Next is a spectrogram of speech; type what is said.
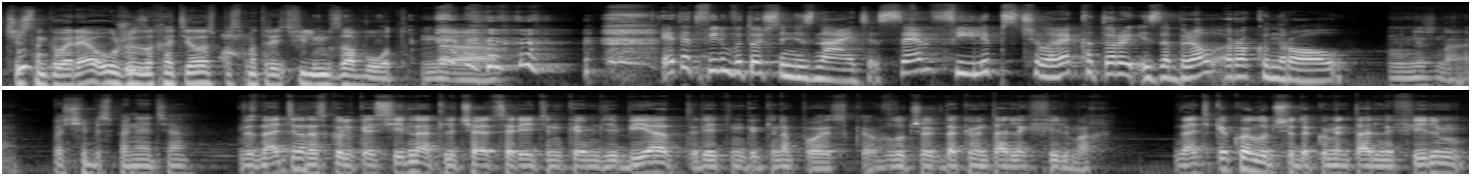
Честно говоря, уже захотелось посмотреть фильм «Завод». Да. Этот фильм вы точно не знаете. Сэм Филлипс, человек, который изобрел рок-н-ролл. Мы не знаем. Вообще без понятия. Вы знаете, насколько сильно отличается рейтинг MDB от рейтинга Кинопоиска в лучших документальных фильмах? Знаете, какой лучший документальный фильм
